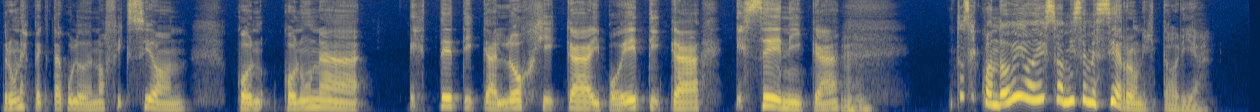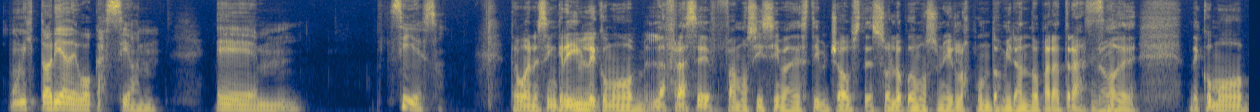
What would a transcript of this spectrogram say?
pero un espectáculo de no ficción, con, con una estética, lógica y poética, escénica. Entonces, cuando veo eso, a mí se me cierra una historia, una historia de vocación. Em, sí, eso. Está bueno, es increíble como la frase famosísima de Steve Jobs de solo podemos unir los puntos mirando para atrás, ¿no? Sí. De, de cómo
